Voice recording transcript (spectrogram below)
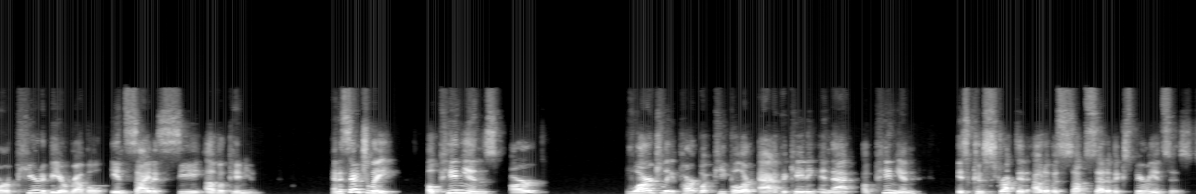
or appear to be a rebel inside a sea of opinion. And essentially, opinions are largely part what people are advocating, and that opinion is constructed out of a subset of experiences.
